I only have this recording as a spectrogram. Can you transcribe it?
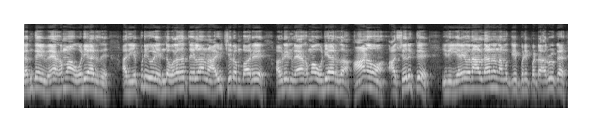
கங்கை வேகமாக ஒடியாருது அது எப்படி இந்த உலகத்தையெல்லாம் நான் அழிச்சிடும் பாரு அப்படின்னு வேகமாக ஒடியாருதான். ஆணவம் அது செருக்கு. இது இறைவனால் தானே நமக்கு இப்படிப்பட்ட அருள் க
